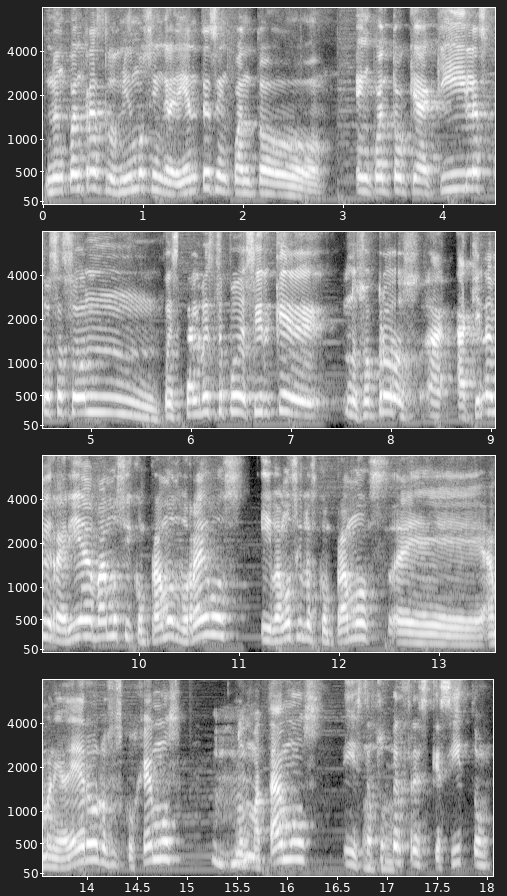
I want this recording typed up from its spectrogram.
No encuentras los mismos ingredientes en cuanto, en cuanto que aquí las cosas son, pues tal vez te puedo decir que nosotros aquí en la birrería vamos y compramos borregos y vamos y los compramos eh, a maniadero, los escogemos, los matamos y está súper fresquecito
